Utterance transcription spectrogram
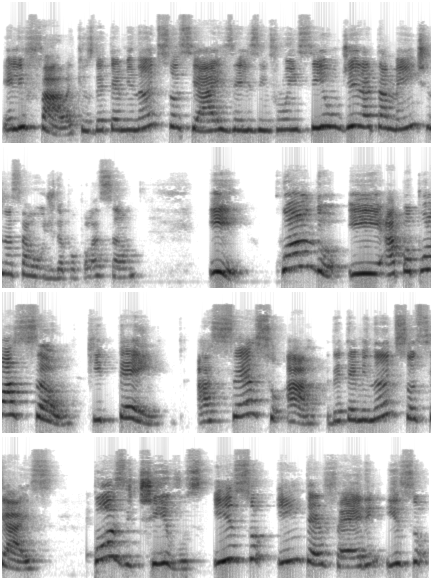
ele fala que os determinantes sociais, eles influenciam diretamente na saúde da população e quando e a população que tem acesso a determinantes sociais positivos, isso interfere, isso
